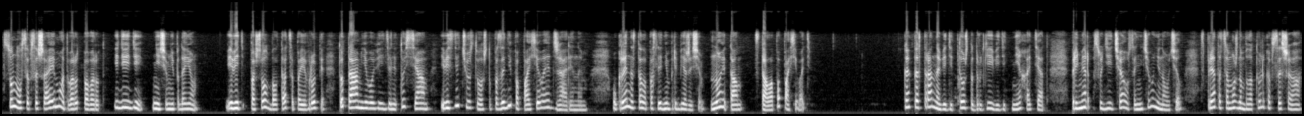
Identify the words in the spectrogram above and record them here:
Сунулся в США ему отворот-поворот. Иди, иди, ничем не подаем. И ведь пошел болтаться по Европе, то там его видели, то сям, и везде чувствовал, что позади попахивает жареным. Украина стала последним прибежищем, но и там стала попахивать. Как-то странно видеть то, что другие видеть не хотят. Пример судьи Чауса ничего не научил. Спрятаться можно было только в США,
